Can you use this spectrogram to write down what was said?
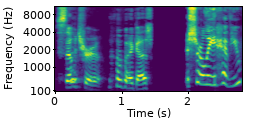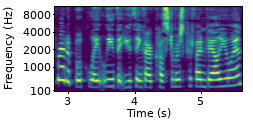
So true. oh my gosh. Shirley, have you read a book lately that you think our customers could find value in?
